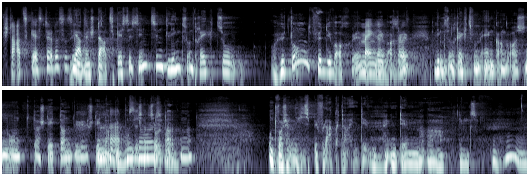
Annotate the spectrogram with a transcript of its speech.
Staatsgäste oder so sind? Ja, wenn Staatsgäste sind, sind links und rechts so Hütteln für die Wache, Eingang, die Wache links und rechts vom Eingang außen und da steht dann die, stehen dann die Bundessoldaten. Und wahrscheinlich ist beflaggt da in dem, in dem äh, Dings. Mhm.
